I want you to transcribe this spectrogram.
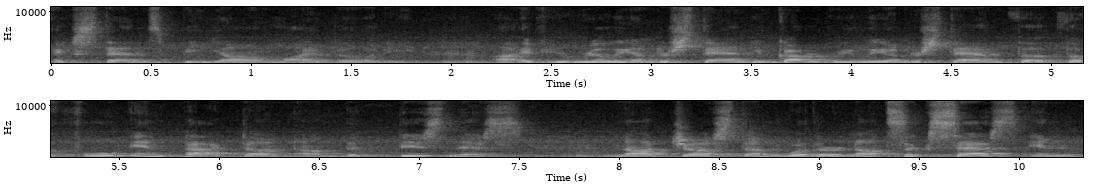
extends beyond liability. Mm-hmm. Uh, if you really understand, you've got to really understand the, the full impact on, on the business, mm-hmm. not just on whether or not success in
